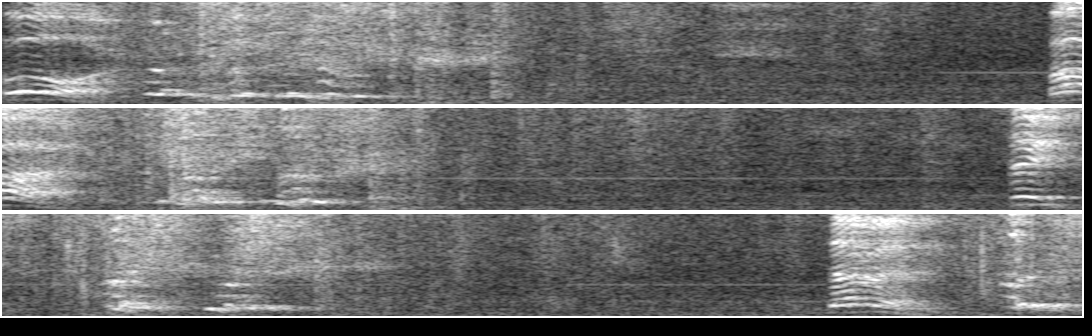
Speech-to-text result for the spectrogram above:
Four. Five. Six. Seven.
